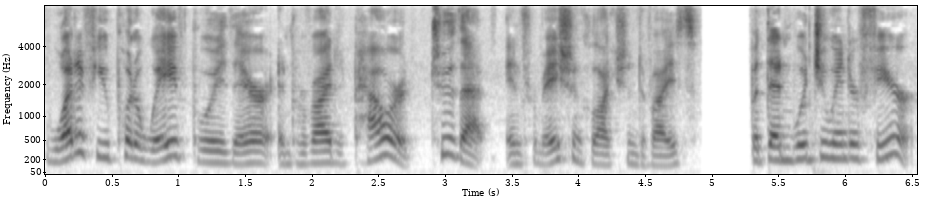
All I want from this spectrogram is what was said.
What if you put a wave buoy there and provided power to that information collection device but then would you interfere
